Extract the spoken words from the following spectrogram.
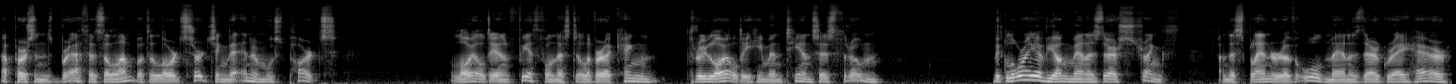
A person's breath is the lamp of the Lord, searching the innermost parts. Loyalty and faithfulness deliver a king. Through loyalty, he maintains his throne. The glory of young men is their strength, and the splendour of old men is their grey hair.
